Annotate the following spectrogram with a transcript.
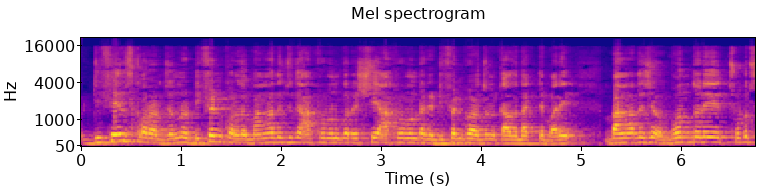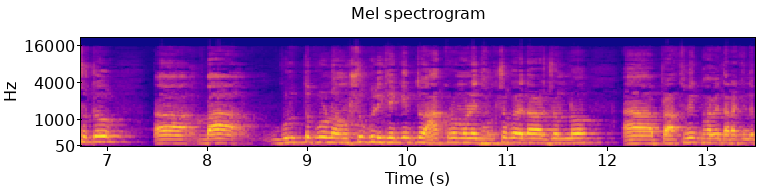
ডিফেন্স করার জন্য ডিফেন্ড করার জন্য, বাংলাদেশ যদি আক্রমণ করে, সে আক্রমণটাকে ডিফেন্ড করার জন্য কাজে লাগতে পারে। বাংলাদেশের অভ্যন্তরে ছোট ছোট বা গুরুত্বপূর্ণ অংশগুলিকে কিন্তু আক্রমণে ধ্বংস করে দেওয়ার জন্য প্রাথমিকভাবে তারা কিন্তু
